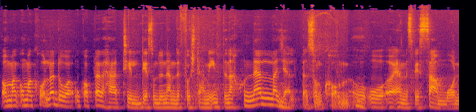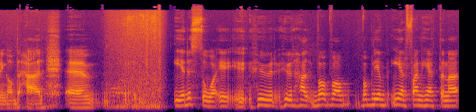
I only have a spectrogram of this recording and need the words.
Om man, om man kollar då och kopplar det här till det som du nämnde först, det här med internationella hjälpen som kom och, och, och MSBs samordning av det här. Eh, är det så? Hur, hur, vad, vad, vad blev erfarenheterna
